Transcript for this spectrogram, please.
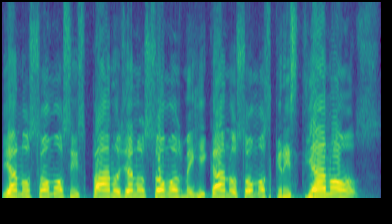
ya no somos hispanos, ya no somos mexicanos, somos cristianos.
